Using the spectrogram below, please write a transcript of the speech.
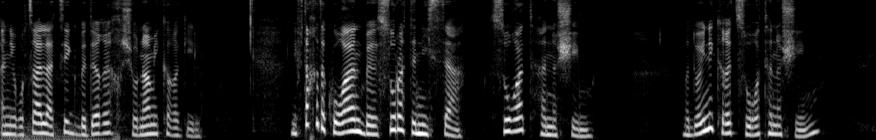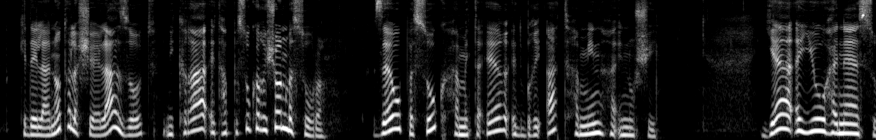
אני רוצה להציג בדרך שונה מכרגיל. נפתח את הקוראן בסורת הניסה, סורת הנשים. מדוע היא נקראת סורת הנשים? כדי לענות על השאלה הזאת, נקרא את הפסוק הראשון בסורה. זהו פסוק המתאר את בריאת המין האנושי. يا أيها الناس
